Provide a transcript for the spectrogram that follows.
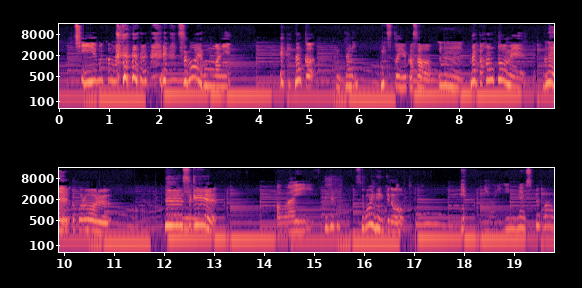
CM かな？え、すごい、ほんまに。え、なんか、何？蜜というかさ、うん。なんか半透明なってるところある。えー、すげえ。かわいい。え すごいねんけど。匂い、いい匂いするわ。わ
